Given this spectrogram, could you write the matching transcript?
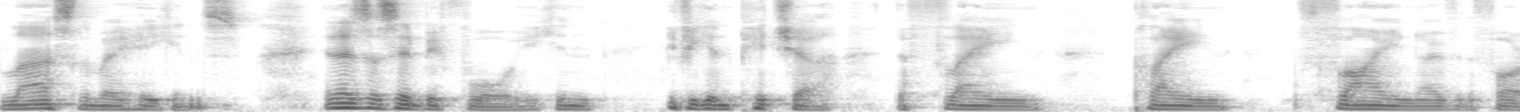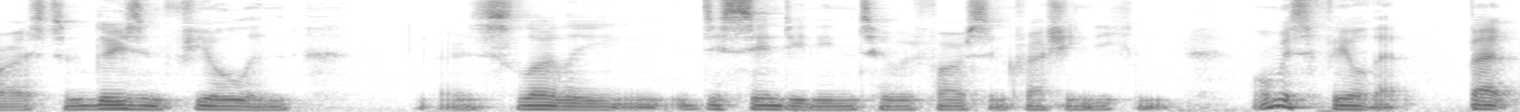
Last of the Mohicans. And as I said before, you can if you can picture the flame plane flying over the forest and losing fuel and you know, slowly descending into a forest and crashing, you can almost feel that. But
